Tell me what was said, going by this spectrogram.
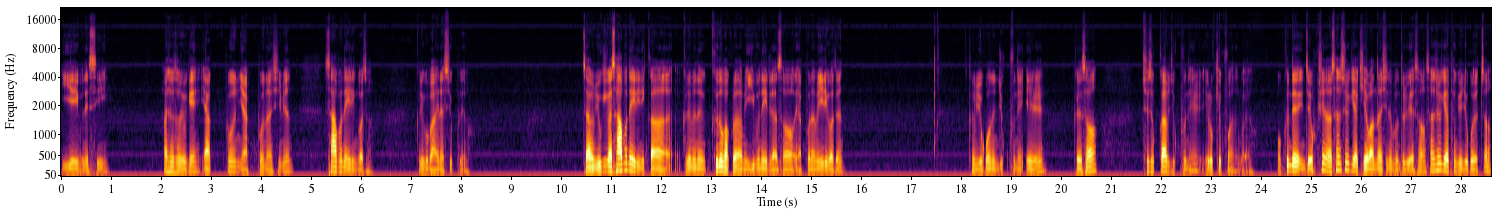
2A분의 C. 하셔서 요게 약분, 약분 하시면 4분의 1인 거죠. 그리고 마이너스 6분의 5. 자 그럼 여기가 4분의 1이니까 그러면은 근호 밖으로 나면 2분의 1이라서 약분하면 1이거든. 그럼 요거는 6분의 1 그래서 최소값 6분의 1 이렇게 구하는 거예요. 어 근데 이제 혹시나 산술기하 기억 안 나시는 분들 위해서 산술기하 평균 요거였죠?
